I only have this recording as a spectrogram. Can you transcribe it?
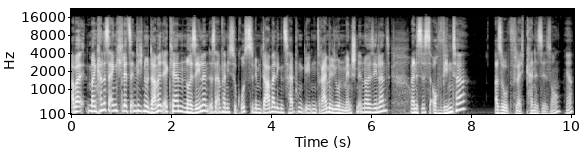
aber man kann es eigentlich letztendlich nur damit erklären, Neuseeland ist einfach nicht so groß. Zu dem damaligen Zeitpunkt leben drei Millionen Menschen in Neuseeland. Meine, es ist auch Winter, also vielleicht keine Saison, ja.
